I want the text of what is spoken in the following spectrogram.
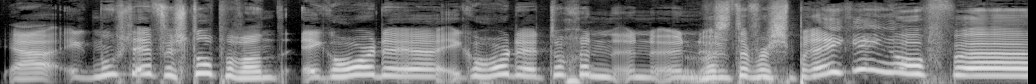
Ja, ik moest even stoppen, want ik hoorde, ik hoorde toch een... een, een, Was het een verspreking of... eh,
